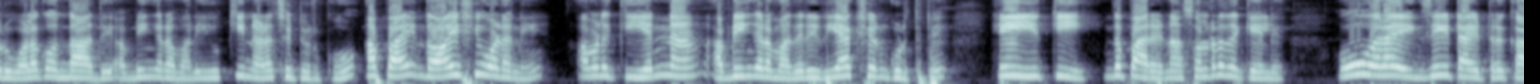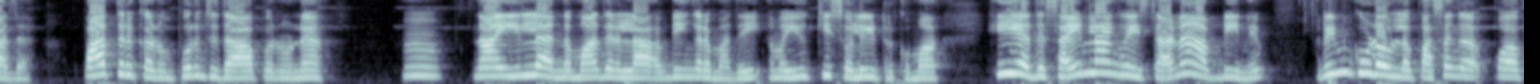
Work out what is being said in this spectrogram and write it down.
ஒரு உலகம் தான் அது அப்படிங்கிற மாதிரி யுக்கி நினச்சிட்டு இருக்கும். அப்போ இந்த ஆயுஷி உடனே அவனுக்கு என்ன அப்படிங்கிற மாதிரி ரியாக்ஷன் கொடுத்துட்டு ஹே யுக்கி இந்த பாரு நான் சொல்கிறத கேளு. ஓவராக எக்ஸைட் ஆகிட்டு இருக்காத. பார்த்துருக்கணும் புரிஞ்சுதா? அப்படின்னு ம் நான் இல்லை அந்த மாதிரிலாம் அப்படிங்கிற மாதிரி நம்ம யுக்கி சொல்லிகிட்டு இருக்குமா? ஹீ அது சைன் லாங்குவேஜ் தானே? அப்படின்னு ரின் கூட உள்ள பசங்க பொ-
